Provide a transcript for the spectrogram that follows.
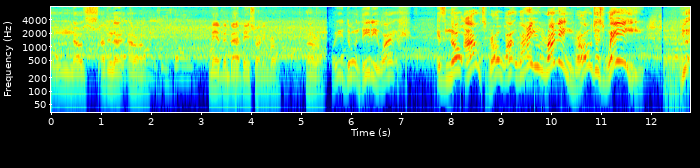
Mm, that was, I think that, I don't know. May have been bad base running, bro. I don't know. What are you doing, Didi? Why? It's no outs, bro. Why, why are you running, bro? Just wait. You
